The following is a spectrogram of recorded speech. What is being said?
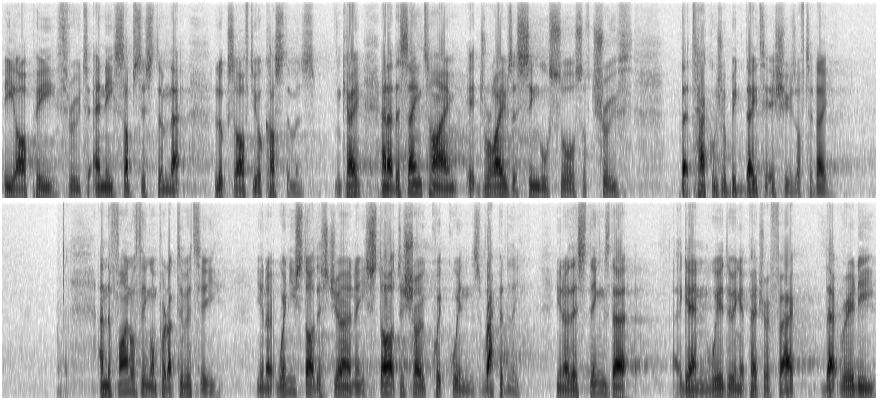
ERP through to any subsystem that looks after your customers. Okay? And at the same time, it drives a single source of truth that tackles your big data issues of today. And the final thing on productivity, you know, when you start this journey, start to show quick wins rapidly. You know, there's things that, again, we're doing at Petrofac that really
